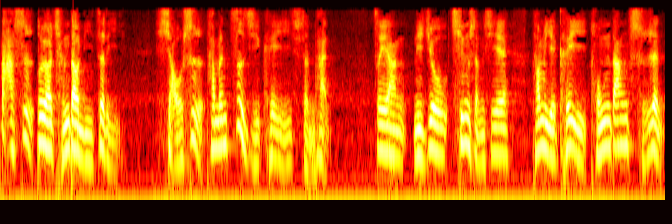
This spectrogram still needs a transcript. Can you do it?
大事都要呈到你这里，小事他们自己可以审判。这样你就轻省些，他们也可以同当此任。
